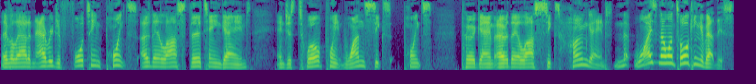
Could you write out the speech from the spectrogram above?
They've allowed an average of 14 points over their last 13 games and just 12.16 points per game over their last six home games. No, why is no one talking about this?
